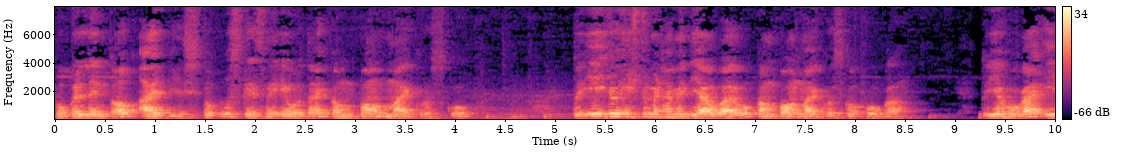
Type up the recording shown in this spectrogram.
focal length of eyepiece तो उस केस में ये होता है कंपाउंड माइक्रोस्कोप। तो ये जो इंस्ट्रूमेंट हमें दिया हुआ है, वो कंपाउंड माइक्रोस्कोप होगा। तो ये होगा ए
